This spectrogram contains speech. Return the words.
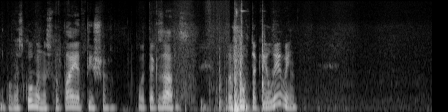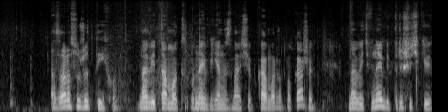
обов'язково наступає тиша. От як зараз. Пройшов такий ливень, а зараз уже тихо. Навіть там, от в небі, я не знаю, чи камера покаже, навіть в небі трішечки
